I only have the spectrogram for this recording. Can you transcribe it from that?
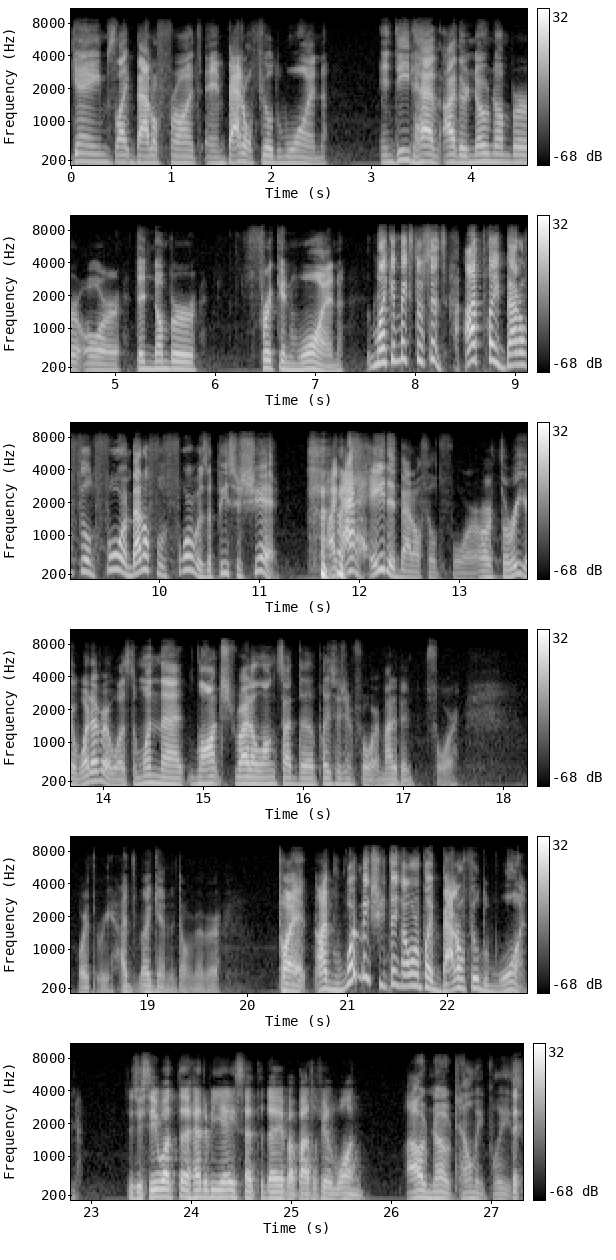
games like Battlefront and Battlefield 1 indeed have either no number or the number freaking 1. Like it makes no sense. I played Battlefield 4 and Battlefield 4 was a piece of shit. like I hated Battlefield 4 or 3 or whatever it was, the one that launched right alongside the PlayStation 4. It might have been 4 or 3. I again, I don't remember. But I, what makes you think I want to play Battlefield 1? Did you see what the head of EA said today about Battlefield 1? Oh no, tell me please. They,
